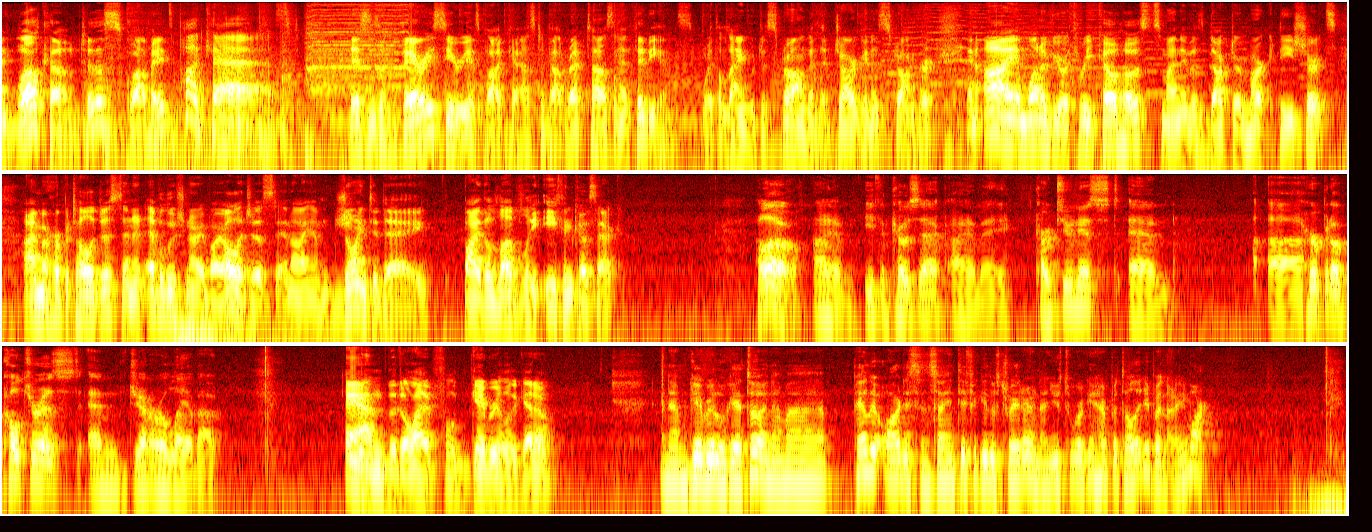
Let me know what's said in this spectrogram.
and welcome to the Squamates Podcast. This is a very serious podcast about reptiles and amphibians, where the language is strong and the jargon is stronger. And I am one of your three co hosts. My name is Dr. Mark D. Scherz. I'm a herpetologist and an evolutionary biologist, and I am joined today by the lovely Ethan Kocak. Hello, I am Ethan Kocak. I am a cartoonist and a herpetoculturist and general layabout. And the delightful Gabriel Ugueto. And I'm Gabriel Ugueto, and I'm a paleo artist and scientific illustrator, and I used to work in herpetology, but not anymore.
